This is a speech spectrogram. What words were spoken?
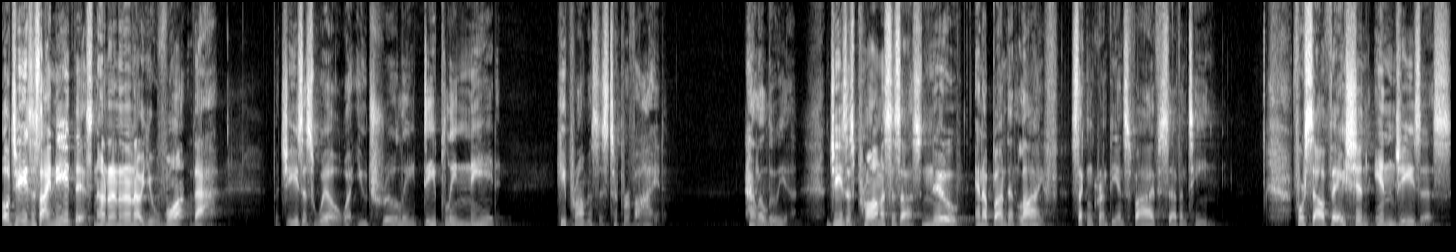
Oh, Jesus, I need this. No, no, no, no, no. You want that. But Jesus will. What you truly, deeply need, he promises to provide. Hallelujah. Jesus promises us new and abundant life. 2 Corinthians 5 17. For salvation in Jesus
